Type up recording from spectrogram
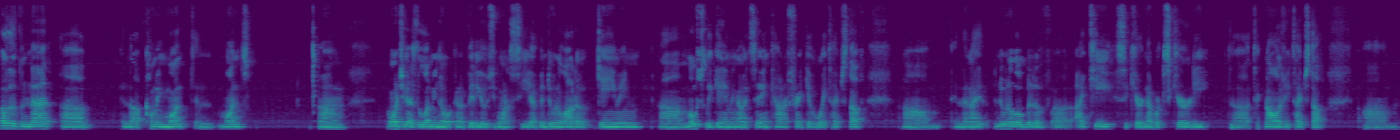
other than that, uh, in the upcoming month and months, um, I want you guys to let me know what kind of videos you want to see. I've been doing a lot of gaming, um, mostly gaming, I would say, and Counter-Strike giveaway type stuff. Um, and then I've been doing a little bit of uh, IT, secure network security, uh, technology type stuff. Um,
